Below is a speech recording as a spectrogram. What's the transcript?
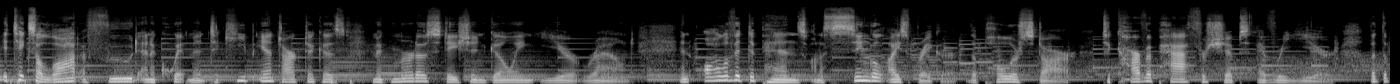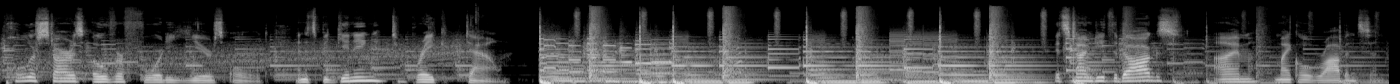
It takes a lot of food and equipment to keep Antarctica's McMurdo Station going year round. And all of it depends on a single icebreaker, the Polar Star, to carve a path for ships every year. But the Polar Star is over 40 years old, and it's beginning to break down. It's time to eat the dogs. I'm Michael Robinson.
